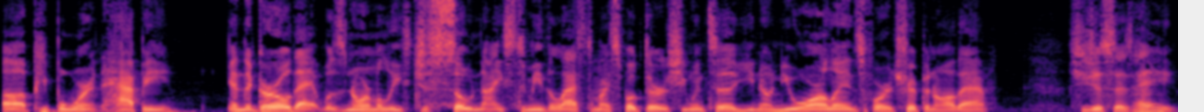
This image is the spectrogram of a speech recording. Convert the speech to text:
Uh, people weren't happy. And the girl that was normally just so nice to me the last time I spoke to her, she went to, you know, New Orleans for a trip and all that. She just says, Hey,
